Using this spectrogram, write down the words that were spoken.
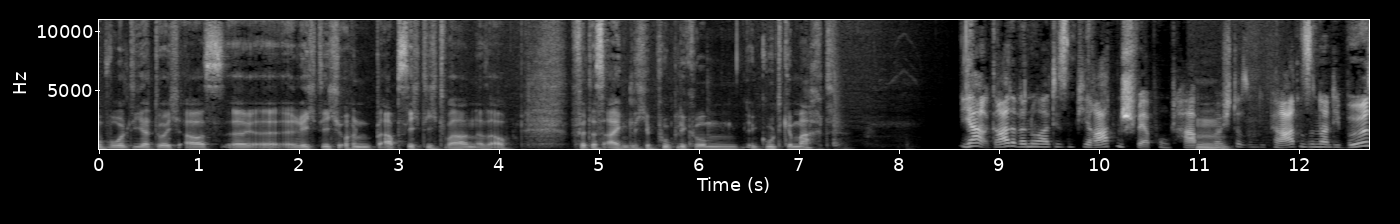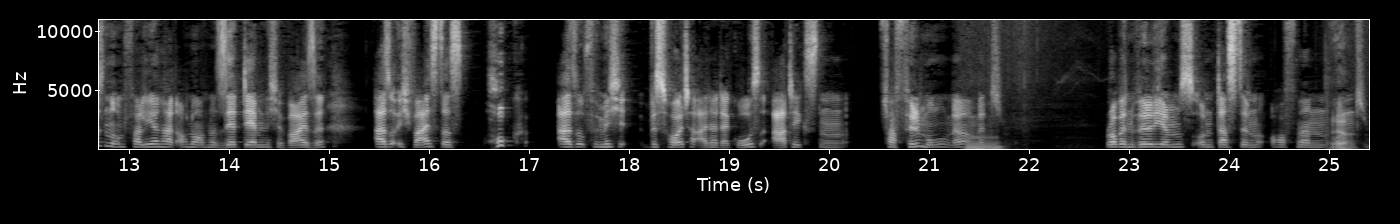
obwohl die ja durchaus äh, richtig und beabsichtigt waren, also auch für das eigentliche Publikum gut gemacht. Ja, gerade wenn du halt diesen Piratenschwerpunkt haben hm. möchtest und die Piraten sind dann die Bösen und verlieren halt auch noch auf eine sehr dämliche Weise. Also ich weiß, dass Hook, also für mich bis heute einer der großartigsten Verfilmungen, ne, hm. mit Robin Williams und Dustin Hoffman ja. und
